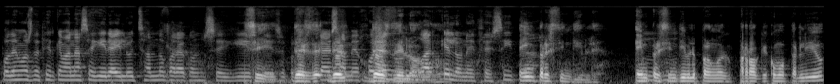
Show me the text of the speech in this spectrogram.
Podemos decir que van a seguir aí luchando para conseguir sí, que se produzca desde, esa mejora desde en un logo. lugar que lo necesita. É imprescindible. É imprescindible uh -huh. para unha parroquia como Perlío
